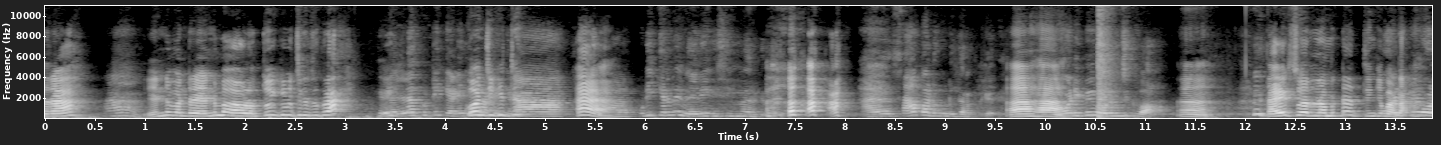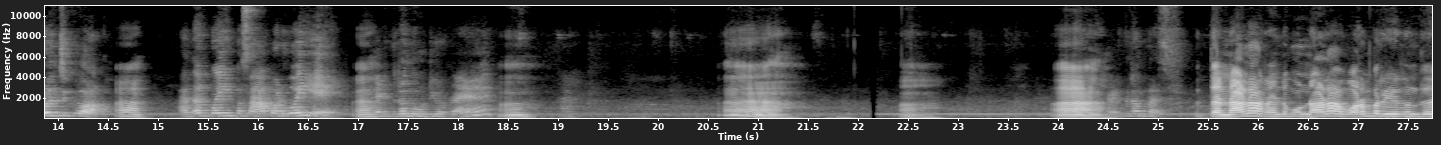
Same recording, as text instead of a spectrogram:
சித்ரா என்ன பண்ற? என்னம்மா அவளை தூக்கி வச்சுக்கிட்டு இருக்கா? கொஞ்சிக்கிட்டு. ஆ. பிடிக்கிறதே பெரிய விஷயமா இருக்குது. அது சாப்பாடு கொடுக்கறதுக்கு. ஆஹா. ஓடி போய் ஒளிஞ்சுக்குவா. தயிர் சோறுனா மட்டும் திங்க மாட்டான் போய் ஒளிஞ்சுக்குவா. ஆ. அதான் போய் இப்ப சாப்பாடு போய் எடுத்துட்டு வந்து ஊட்டி விடுறேன். ஆ ஆ எடுத்துட்டு வந்து இத்தனை நாளாக ரெண்டு மூணு நாளாக உரம்பரை இருந்து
